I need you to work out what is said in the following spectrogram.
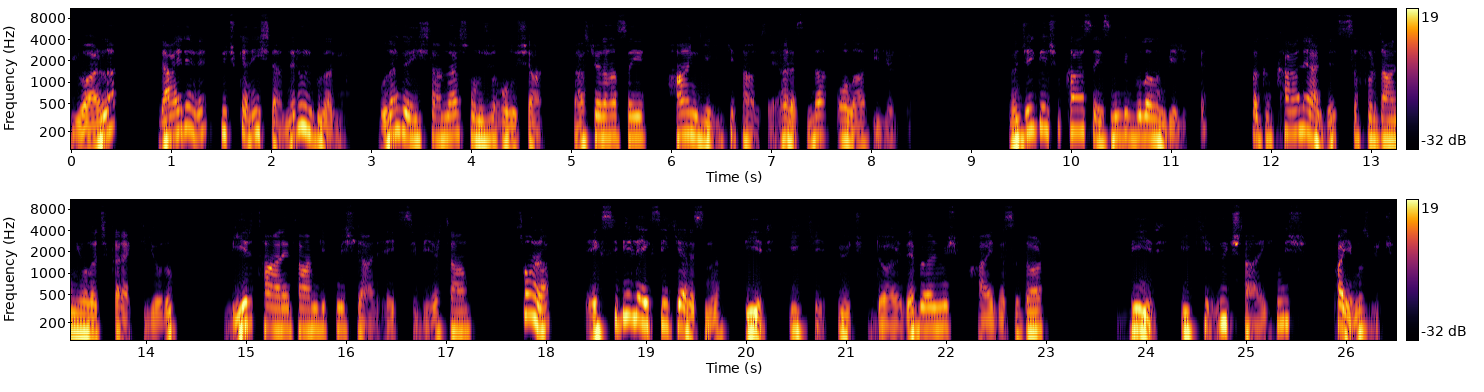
yuvarlak, daire ve üçgen işlemleri uygulanıyor. Buna göre işlemler sonucu oluşan rasyonel sayı hangi iki tam sayı arasında olabilir diyor. Öncelikle şu k sayısını bir bulalım birlikte. Bakın k nerede? Sıfırdan yola çıkarak gidiyorduk. Bir tane tam gitmiş yani eksi bir tam. Sonra eksi 1 ile eksi 2 arasını 1, 2, 3, 4'e bölmüş. Paydası 4. 1, 2, 3 tane gitmiş. Payımız 3.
